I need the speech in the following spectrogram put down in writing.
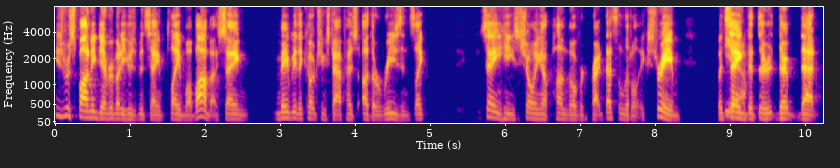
he's responding to everybody who's been saying play Mo Bamba, saying maybe the coaching staff has other reasons, like saying he's showing up hungover to practice. That's a little extreme, but yeah. saying that there, there, that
